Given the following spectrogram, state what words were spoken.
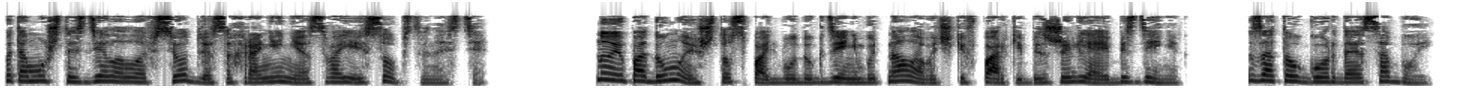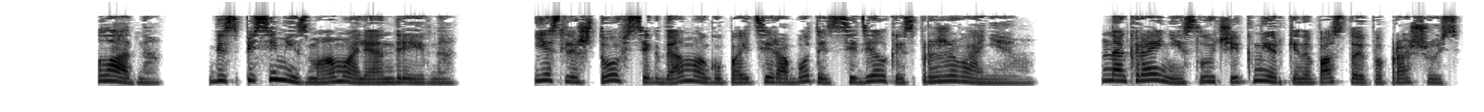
потому что сделала все для сохранения своей собственности. Ну и подумаешь, что спать буду где-нибудь на лавочке в парке без жилья и без денег, зато гордая собой. Ладно, без пессимизма, Амалия Андреевна. Если что, всегда могу пойти работать с сиделкой с проживанием. На крайний случай к Мирке на постой попрошусь,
